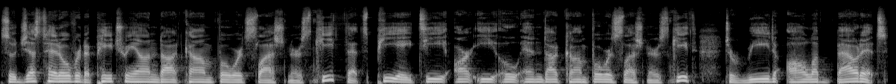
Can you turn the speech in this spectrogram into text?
So just head over to patreon.com forward slash Nurse Keith Keith. That's P A T R E O N dot com forward slash Nurse Keith to read all about it.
